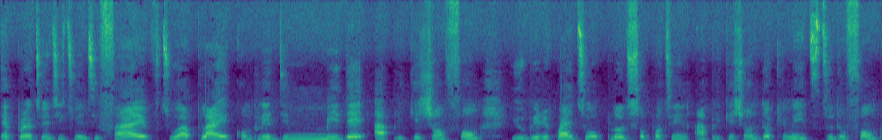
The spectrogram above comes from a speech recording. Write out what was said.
April 2025 to apply complete the midday application form. You'll be required to upload supporting application documents to the form.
